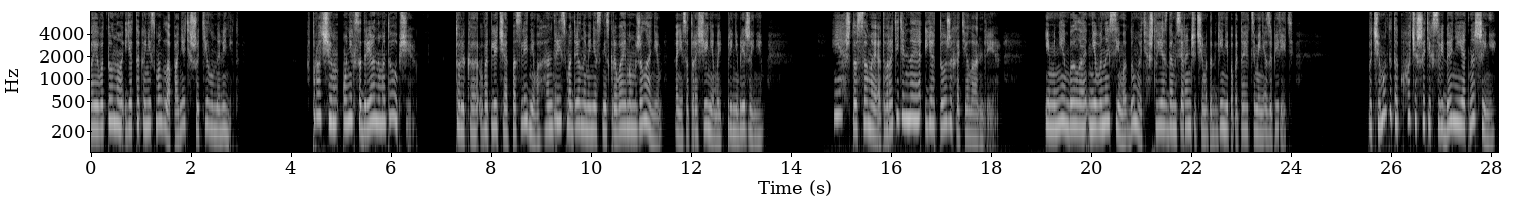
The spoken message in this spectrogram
По его тону я так и не смогла понять, шутил он или нет. Впрочем, у них с Адрианом это общее. Только, в отличие от последнего, Андрей смотрел на меня с нескрываемым желанием, а не с отвращением и пренебрежением. И, что самое отвратительное, я тоже хотела Андрея. И мне было невыносимо думать, что я сдамся раньше, чем этот гений попытается меня запереть. «Почему ты так хочешь этих свиданий и отношений?»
